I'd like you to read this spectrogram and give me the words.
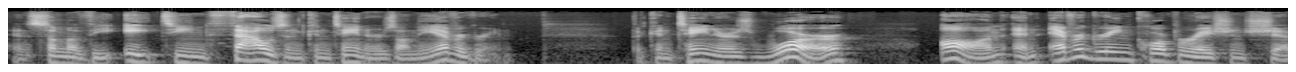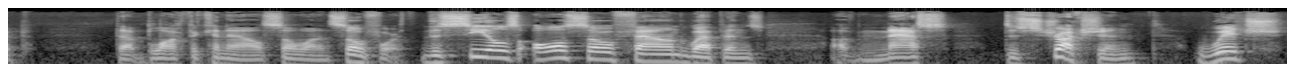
and some of the 18,000 containers on the Evergreen. The containers were on an Evergreen Corporation ship that blocked the canal, so on and so forth. The SEALs also found weapons of mass destruction, which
